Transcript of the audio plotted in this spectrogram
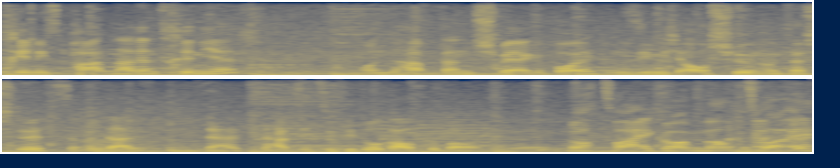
Trainingspartnerin trainiert und habe dann schwer gebeugt und sie mich auch schön unterstützt. Und da, da, da hat sich zu viel Druck aufgebaut. Noch zwei, kommen, noch zwei.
